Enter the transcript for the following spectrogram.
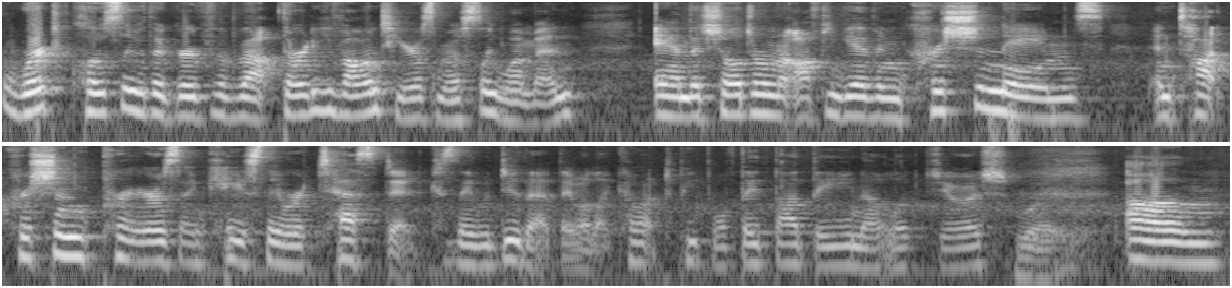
worked closely with a group of about 30 volunteers, mostly women, and the children were often given Christian names and taught Christian prayers in case they were tested, because they would do that. They would like come up to people if they thought they, you know, looked Jewish, right. um,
